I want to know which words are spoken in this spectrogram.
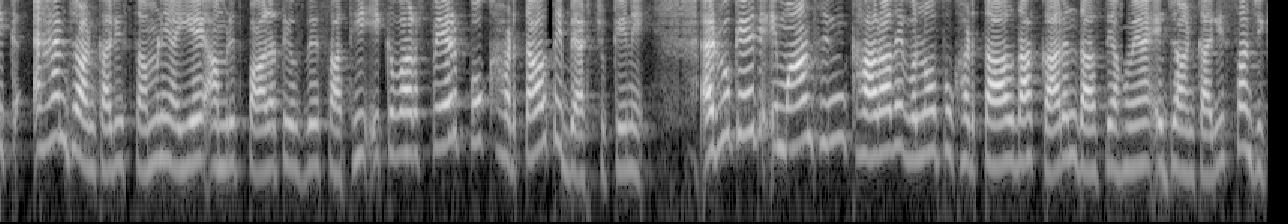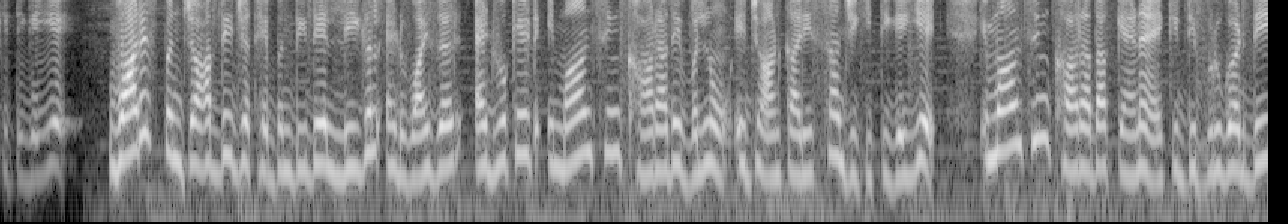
ਇੱਕ ਅਹਿਮ ਜਾਣਕਾਰੀ ਸਾਹਮਣੇ ਆਈ ਹੈ ਅੰਮ੍ਰਿਤਪਾਲ ਅਤੇ ਉਸਦੇ ਸਾਥੀ ਇੱਕ ਵਾਰ ਫੇਰ ਭੁੱਖ ਹੜਤਾਲ ਤੇ ਬੈਠ ਚੁੱਕੇ ਨੇ। ਐਡਵੋਕੇਟ ਇਮਾਨ ਸਿੰਘ ਖਾਰਾ ਦੇ ਵੱਲੋਂ ਭੁੱਖ ਹੜਤਾਲ ਦਾ ਕਾਰਨ ਦੱਸਦਿਆਂ ਹੋਇਆਂ ਇਹ ਜਾਣਕਾਰੀ ਸਾਂਝੀ ਕੀਤੀ ਗਈ ਹੈ ਵਾਰਿਸ ਪੰਜਾਬ ਦੀ ਜਥੇਬੰਦੀ ਦੇ legal adviser advocate Iman Singh Khara ਦੇ ਵੱਲੋਂ ਇਹ ਜਾਣਕਾਰੀ ਸਾਂਝੀ ਕੀਤੀ ਗਈ ਹੈ ਇਮਾਨ ਸਿੰਘ ਖਾਰਾ ਦਾ ਕਹਿਣਾ ਹੈ ਕਿ ਡਿਬਰੂਗੜ੍ਹ ਦੀ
